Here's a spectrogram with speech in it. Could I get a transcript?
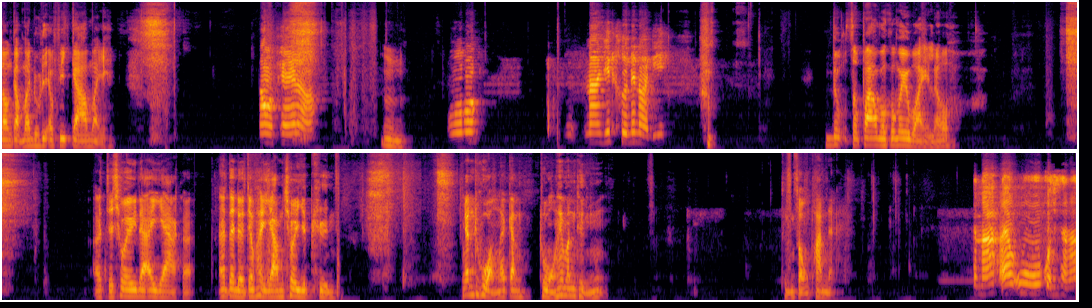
ลองกลับมาดูที่แอฟริกาใหม่เอาแพ้เหรอ อืม โอ้นายึดคืนได้หน่อยดีดุสปาบอกก็ไม่ไหวแล้ว อาจจะช่วยได้ยากแล้วอะแต่เดี๋ยวจะพยายามช่วยยึดคืน งั้นถ่วงแล้วกัน ถ่วงให้มันถึง ถึงสองพันอะชนะแล้วอูกดชนะ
